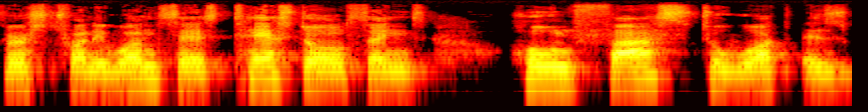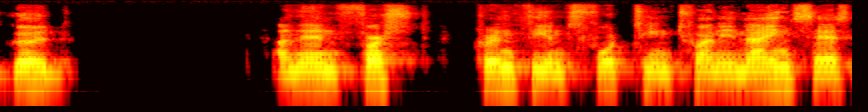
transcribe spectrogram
Verse 21 says, "Test all things, hold fast to what is good." And then first Corinthians 14 29 says,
